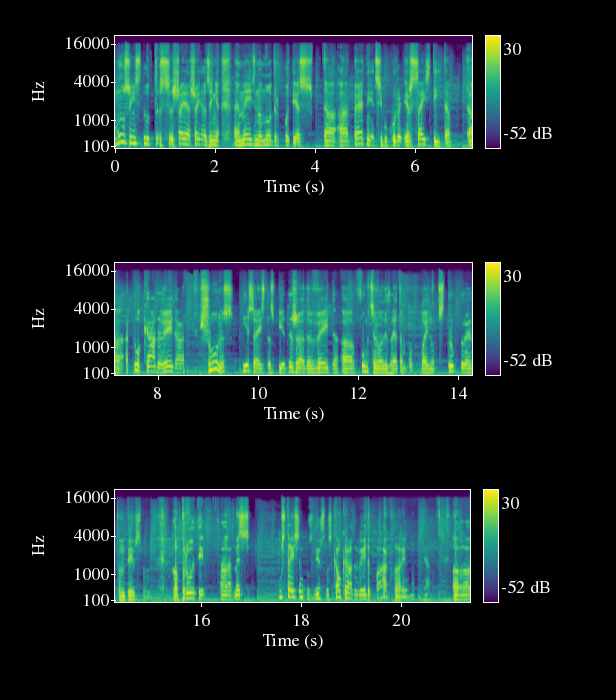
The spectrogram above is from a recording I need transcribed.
mūsu institūts šajā, šajā ziņā mēģina nodarboties uh, ar pētniecību, kura ir saistīta uh, ar to, kāda veidā šūnas iesaistās pie dažāda veida funkcionalizētam vai nu struktūrētam virsmam. Proti, mēs uztaisām uz virsmas kaut kāda veida pārklājumu. Ja? Uh,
